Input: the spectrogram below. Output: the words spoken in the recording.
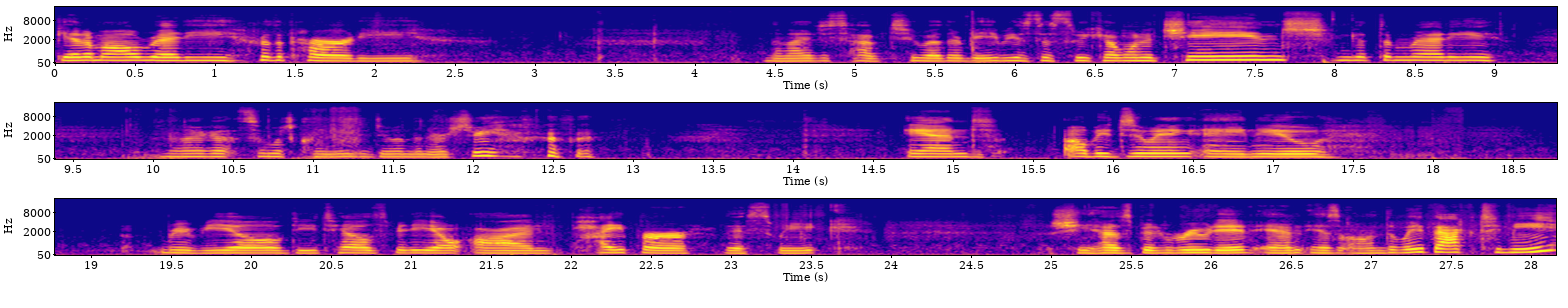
Get them all ready for the party. And then I just have two other babies this week I want to change and get them ready. And I got so much cleaning to do in the nursery. and I'll be doing a new reveal details video on Piper this week. She has been rooted and is on the way back to me.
